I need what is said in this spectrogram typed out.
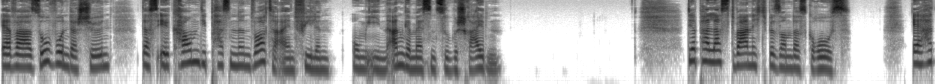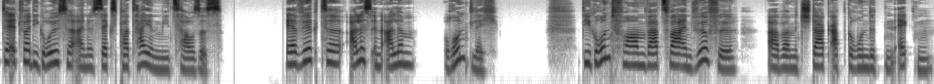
Er war so wunderschön, dass ihr kaum die passenden Worte einfielen, um ihn angemessen zu beschreiben. Der Palast war nicht besonders groß. Er hatte etwa die Größe eines Sechsparteien-Mietshauses. Er wirkte alles in allem rundlich die Grundform war zwar ein Würfel, aber mit stark abgerundeten Ecken.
